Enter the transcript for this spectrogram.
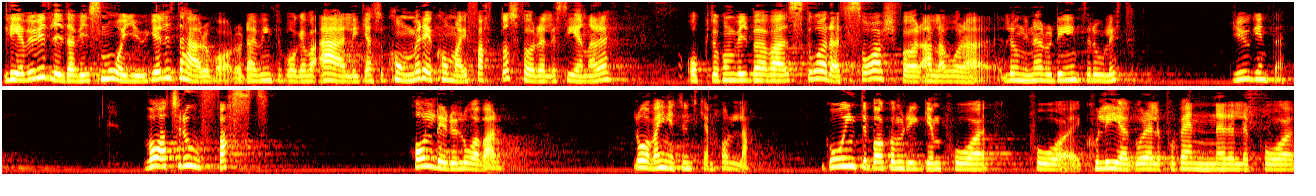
lever vi ett liv där vi småljuger lite här och var och där vi inte vågar vara ärliga så kommer det komma ifatt oss förr eller senare. Och då kommer vi behöva stå där till svars för alla våra lögner och det är inte roligt. Ljug inte. Var trofast. Håll det du lovar. Lova inget du inte kan hålla. Gå inte bakom ryggen på, på kollegor eller på vänner eller på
